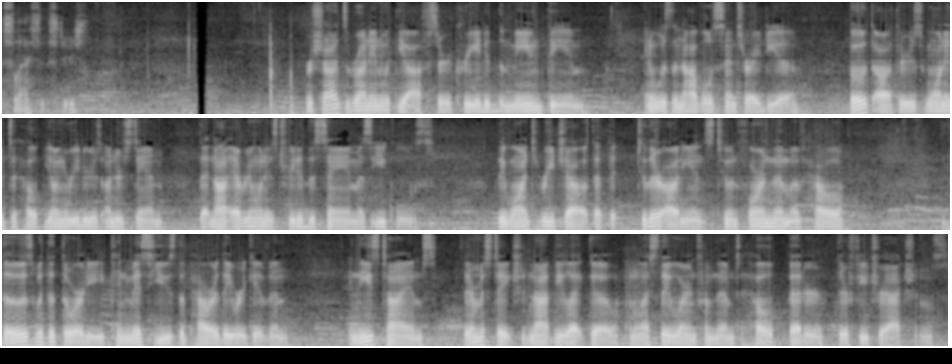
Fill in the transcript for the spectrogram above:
slash sisters. Rashad's run in with the officer created the main theme and was the novel's center idea. Both authors wanted to help young readers understand that not everyone is treated the same as equals. They wanted to reach out the, to their audience to inform them of how those with authority can misuse the power they were given. In these times, their mistakes should not be let go unless they learn from them to help better their future actions.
